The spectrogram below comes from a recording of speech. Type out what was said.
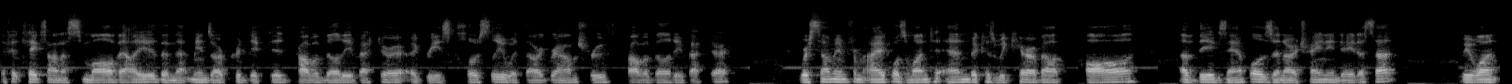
if it takes on a small value, then that means our predicted probability vector agrees closely with our ground truth probability vector. We're summing from i equals 1 to n because we care about all of the examples in our training data set. We want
